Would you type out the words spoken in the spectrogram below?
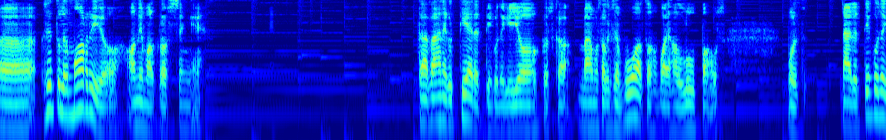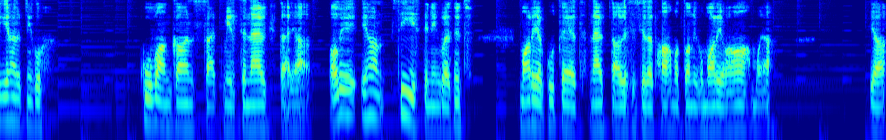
Öö, sitten tuli Mario Animal Crossingiin. Tää vähän niinku tiedettiin kuitenkin jo, koska mä en muista oliko se vuoto vai ihan lupaus. Mutta näytettiin kuitenkin ihan nyt niinku kuvan kanssa, että miltä se näyttää. Ja oli ihan siisti, niinku, että nyt Mario-kuteet näyttää oikeasti siltä, että hahmot on niinku Mario-hahmoja. Ja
